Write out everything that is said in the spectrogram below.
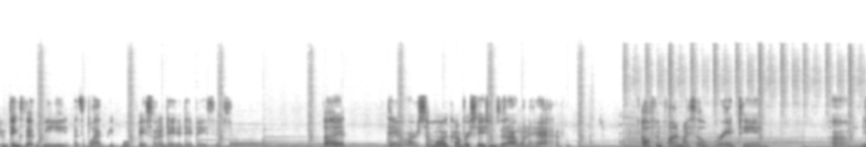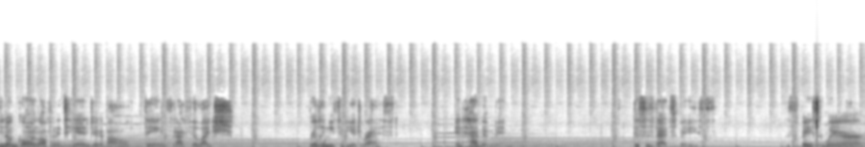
and things that we as Black people face on a day to day basis. But there are some more conversations that I want to have. I often find myself ranting, um, you know, going off on a tangent about things that I feel like sh- really need to be addressed and haven't been. This is that space. The space where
